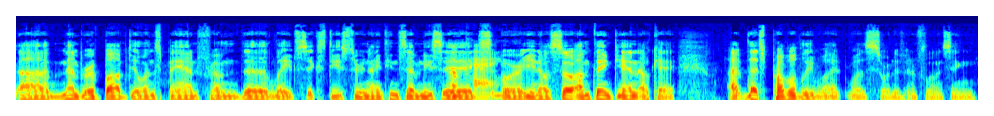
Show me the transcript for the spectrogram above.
uh, member of Bob Dylan's band from the late '60s through 1976, Okay. or you know. So I'm thinking, okay, I, that's probably what was sort of influencing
